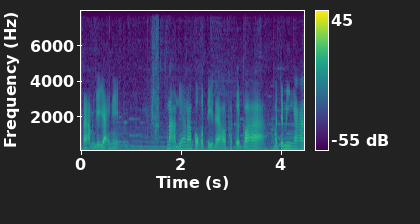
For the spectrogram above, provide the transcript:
สนามใหญ่ๆนี้ สนามนี้นะปกติแล้วถ้าเกิดว่ามันจะมีงาน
